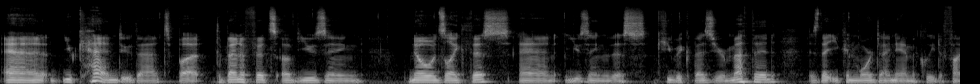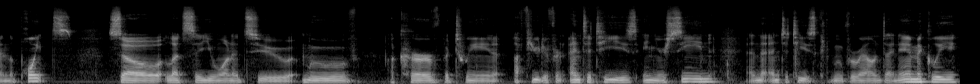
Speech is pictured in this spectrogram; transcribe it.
and you can do that, but the benefits of using nodes like this and using this cubic Bezier method is that you can more dynamically define the points. So let's say you wanted to move a curve between a few different entities in your scene, and the entities could move around dynamically.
